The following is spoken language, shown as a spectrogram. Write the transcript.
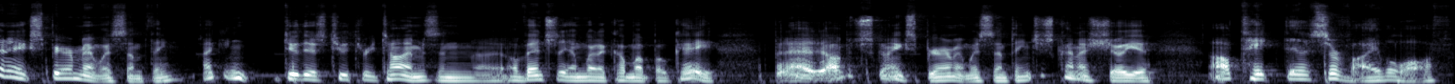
Going to experiment with something. I can do this two, three times, and uh, eventually I'm going to come up okay. But I, am just going to experiment with something, just kind of show you. I'll take the survival off.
